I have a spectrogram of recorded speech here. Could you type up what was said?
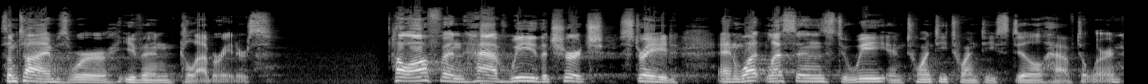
Sometimes we're even collaborators. How often have we, the church, strayed? And what lessons do we in 2020 still have to learn?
